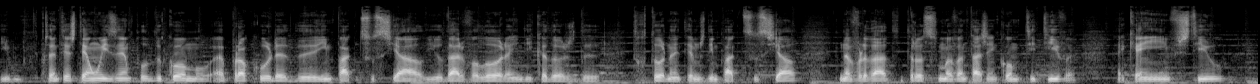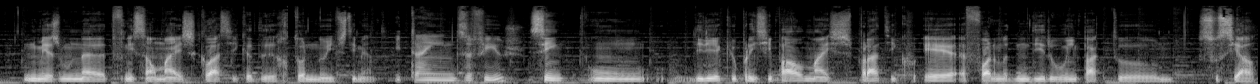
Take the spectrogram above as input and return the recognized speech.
E, portanto, este é um exemplo de como a procura de impacto social e o dar valor a indicadores de, de retorno em termos de impacto social, na verdade, trouxe uma vantagem competitiva a quem investiu mesmo na definição mais clássica de retorno no investimento. E tem desafios? Sim, um, diria que o principal, mais prático, é a forma de medir o impacto social.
